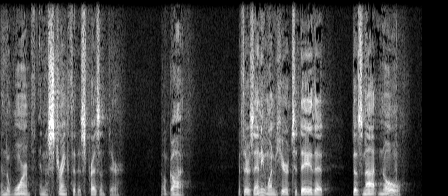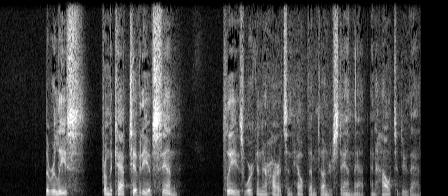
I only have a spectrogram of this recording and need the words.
and the warmth and the strength that is present there. Oh God, if there's anyone here today that does not know the release from the captivity of sin, please work in their hearts and help them to understand that and how to do that.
